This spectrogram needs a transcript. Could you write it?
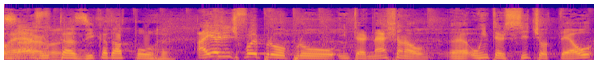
Azar, resto. mano. Puta zica da porra. Aí a gente foi pro, pro International, eh, o Intercity Hotel,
